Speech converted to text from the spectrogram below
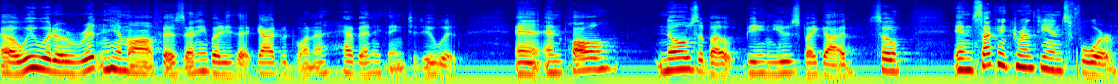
uh, we would have written him off as anybody that God would want to have anything to do with. And, and Paul knows about being used by God. So in 2 Corinthians 4,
